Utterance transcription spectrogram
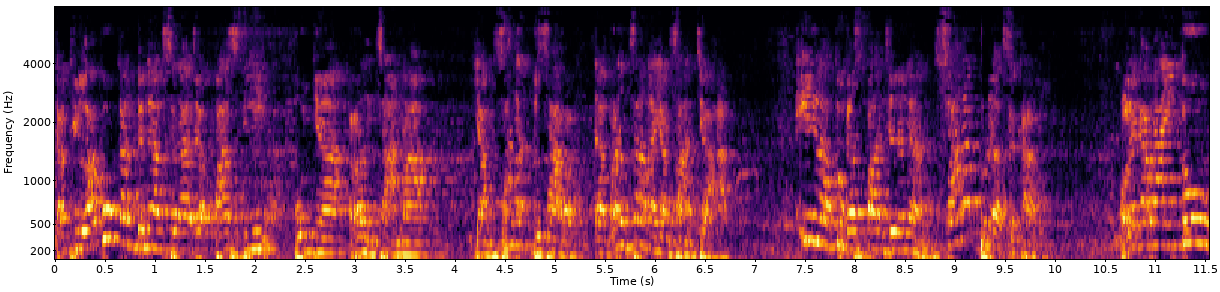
yang dilakukan dengan sengaja pasti punya rencana yang sangat besar dan rencana yang sangat jahat. Inilah tugas panjenengan, sangat berat sekali. Oleh karena itu,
